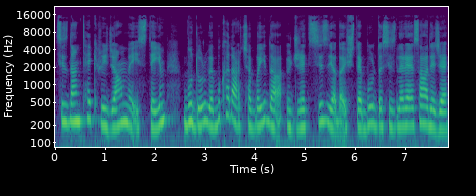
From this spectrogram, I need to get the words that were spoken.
Sizden tek ricam ve isteğim budur ve bu kadar çabayı da ücretsiz ya da işte burada sizlere sadece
